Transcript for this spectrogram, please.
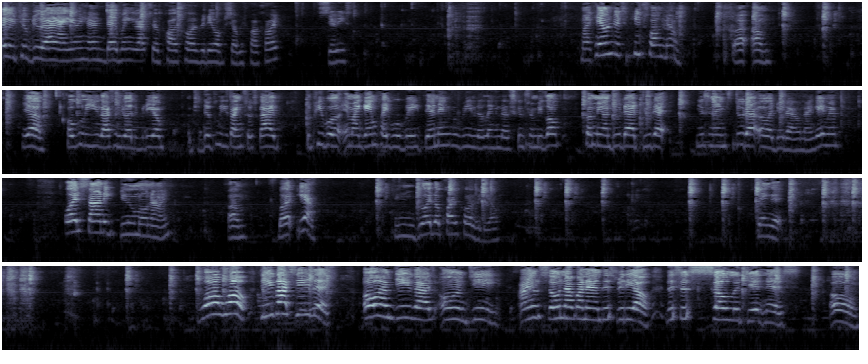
Hey YouTube, dude, I am here, and today bring you back to a podcast video of Shelby's podcast series. My camera just keeps falling down. But, um, yeah, hopefully you guys enjoyed the video. If you did, please like and subscribe. The people in my gameplay will be, their names will be in the link in the description below. Put me on Dodat, do that, usernames, Dodat, or Dodat09 Gaming. Or Sonic Doom 09. Um, but yeah, enjoy the parkour video. Dang it. Whoa, whoa! Do you guys see this? OMG, you guys, OMG. I am so not gonna end this video. This is so legitness. Oh.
